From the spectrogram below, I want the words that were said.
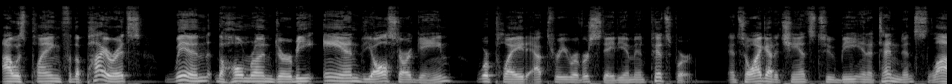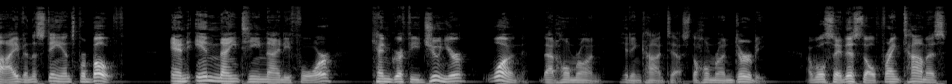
I was playing for the Pirates when the Home Run Derby and the All Star game were played at Three Rivers Stadium in Pittsburgh. And so I got a chance to be in attendance live in the stands for both. And in 1994, Ken Griffey Jr. won that home run hitting contest, the Home Run Derby. I will say this, though Frank Thomas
